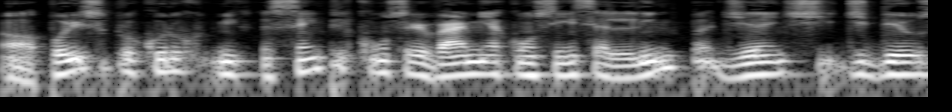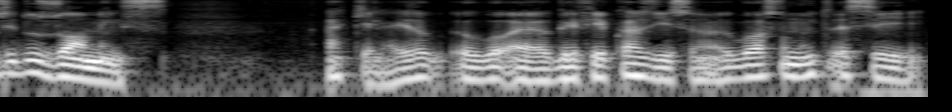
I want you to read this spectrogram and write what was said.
Ó, por isso procuro sempre conservar minha consciência limpa diante de Deus e dos homens. Aquele, eu, eu, eu grifei por causa disso. Eu gosto muito desse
